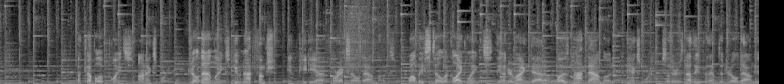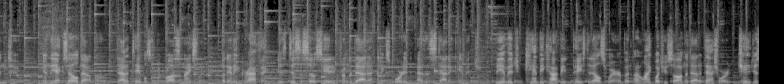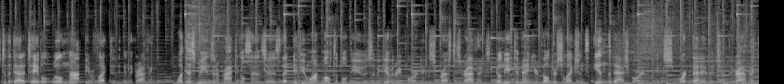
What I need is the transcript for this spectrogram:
A couple of points on exporting. Drill down links do not function in PDF or Excel downloads. While they still look like links, the underlying data was not downloaded in the export, so there is nothing for them to drill down into. In the Excel download, data tables come across nicely, but any graphic is disassociated from the data and exported as a static image. The image can be copied and pasted elsewhere, but unlike what you saw in the data dashboard, changes to the data table will not be reflected in the graphic. What this means in a practical sense is that if you want multiple views of a given report expressed as graphics, you'll need to make your filter selections in the dashboard, export that image of the graphic,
